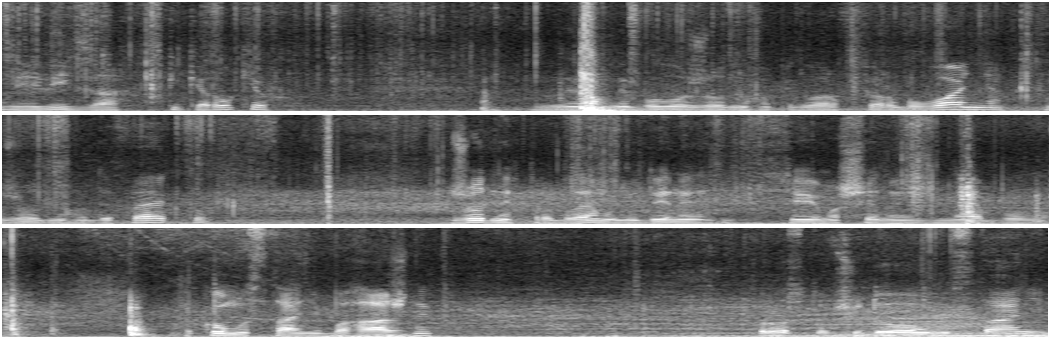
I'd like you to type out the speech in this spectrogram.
Уявіть, за скільки років не, не було жодного підфарбування, жодного дефекту, жодних проблем у людини з цією машиною не було. В такому стані багажник. Просто в чудовому стані.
